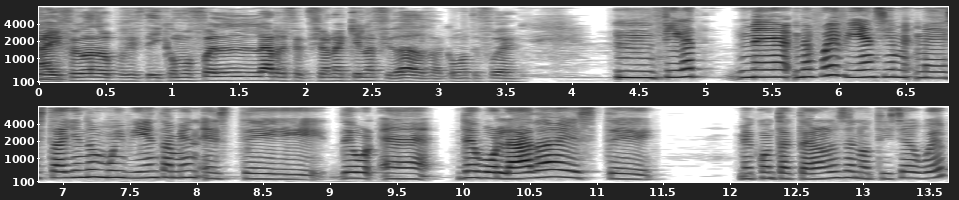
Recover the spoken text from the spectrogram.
Ahí fue cuando lo pusiste. ¿Y cómo fue la recepción aquí en la ciudad? O sea, ¿cómo te fue? Mm, fíjate, me, me, fue bien, sí, me, está yendo muy bien también, este, de, eh, de volada, este, me contactaron los de Noticia Web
